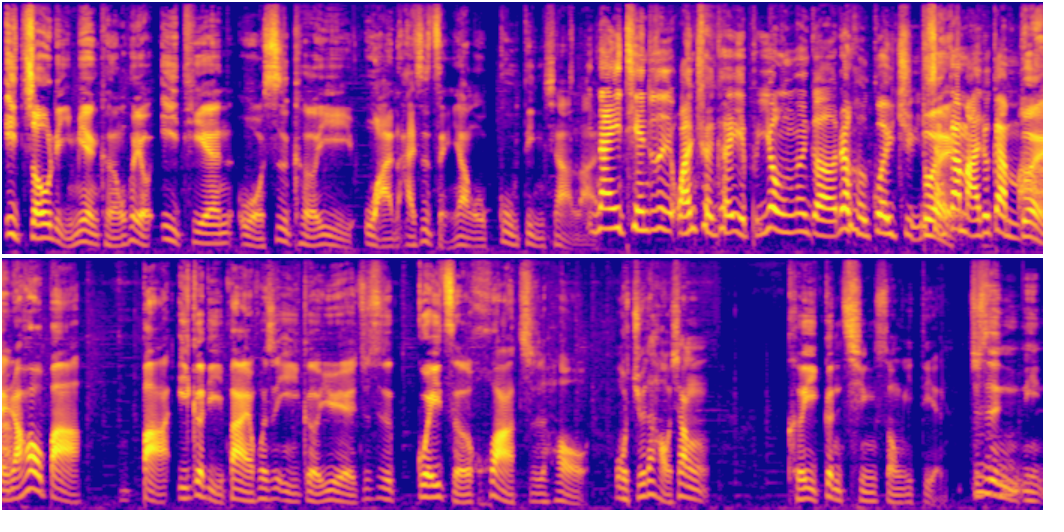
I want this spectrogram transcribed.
一周里面可能会有一天我是可以玩还是怎样？我固定下来。那一天就是完全可以不用那个任何规矩，想干嘛就干嘛。对，然后把。把一个礼拜或是一个月，就是规则化之后，我觉得好像可以更轻松一点。就是你，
